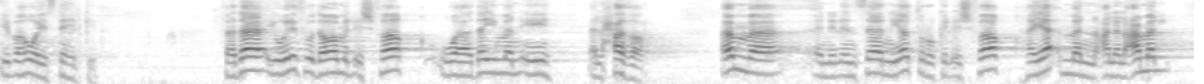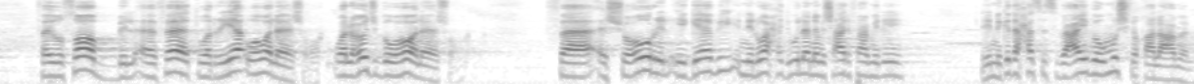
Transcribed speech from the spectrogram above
يبقى هو يستاهل كده. فده يورثه دوام الإشفاق ودايما إيه؟ الحذر. أما أن الإنسان يترك الإشفاق هيأمن على العمل فيصاب بالآفات والرياء وهو لا يشعر والعجب وهو لا يشعر. فالشعور الإيجابي أن الواحد يقول أنا مش عارف أعمل إيه؟ لأن كده حسس بعيبة ومشفق على عمله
